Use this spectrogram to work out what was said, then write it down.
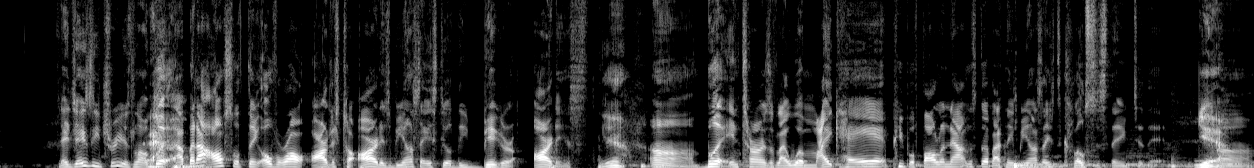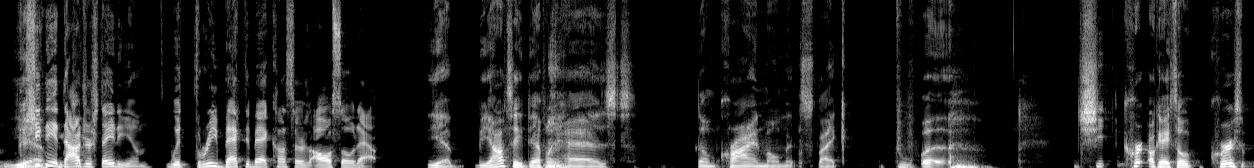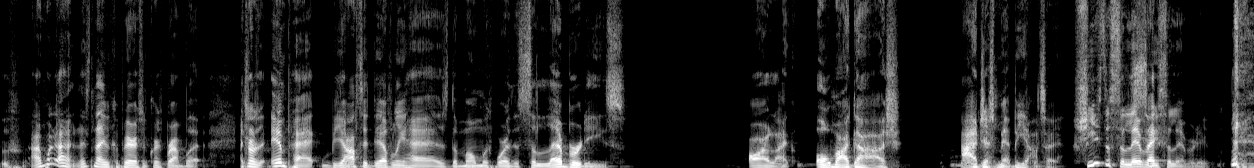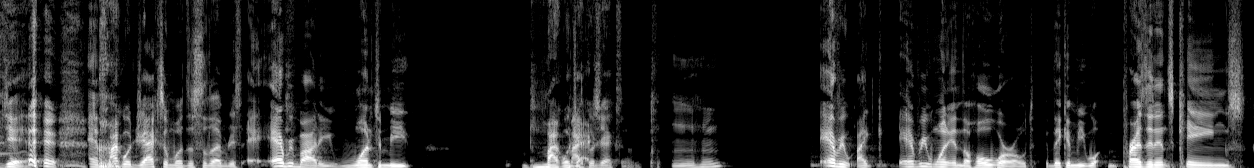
That Jay Z tree is long, but but I also think overall, artist to artist, Beyonce is still the bigger artist. Yeah, Um, but in terms of like what Mike had, people falling out and stuff, I think Beyonce is the closest thing to that. yeah, Um, because she did Dodger Stadium with three back to back concerts all sold out. yeah. Beyonce definitely has them crying moments. Like, uh, she okay. So Chris, I would that's not even comparison to Chris Brown, but in terms of impact, Beyonce definitely has the moments where the celebrities are like, "Oh my gosh, I just met Beyonce." She's the celebrity Sec- celebrity. Yeah, and Michael Jackson was the celebrity. Everybody wanted to meet Michael, Michael Jackson. Jackson. Mm-hmm. Every like everyone in the whole world, they can meet presidents, kings.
